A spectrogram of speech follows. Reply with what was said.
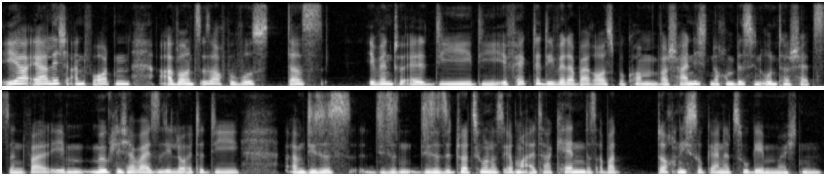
eher ehrlich antworten, aber uns ist auch bewusst, dass eventuell die, die Effekte, die wir dabei rausbekommen, wahrscheinlich noch ein bisschen unterschätzt sind, weil eben möglicherweise die Leute, die ähm, dieses, diese, diese Situation aus ihrem Alltag kennen, das aber doch nicht so gerne zugeben möchten.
